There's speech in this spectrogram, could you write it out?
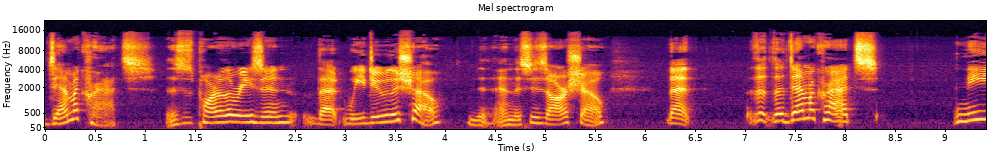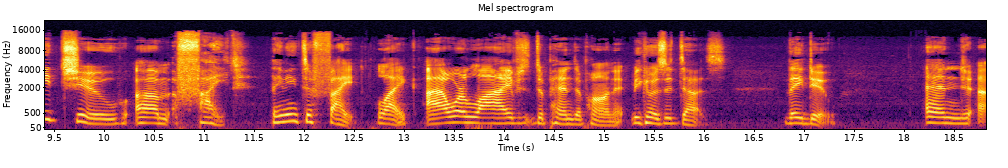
Democrats, this is part of the reason that we do the show, and this is our show, that the, the Democrats need to um, fight. They need to fight like our lives depend upon it because it does. They do. And uh,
